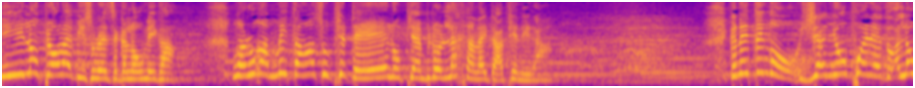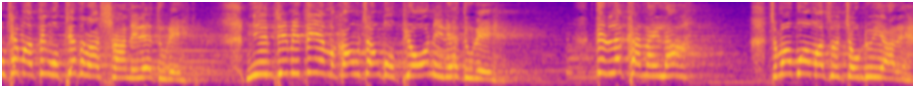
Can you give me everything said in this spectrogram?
ညီလို့ပြောလိုက်ပြီဆိုတဲ့စကားလုံးတွေကငါတို့ကမိသားစုဖြစ်တယ်လို့ပြန်ပြီးတော့လက်ခံလိုက်တာဖြစ်နေတာကနေတင်းကိုရန်ညိုးဖွဲ့တဲ့သူအလုံးထဲမှာတင်းကိုပြဿနာရှာနေတဲ့သူတွေမြင်ပြင်းပြီးတင်းရဲ့မကောင်းချောင်းကိုပြောနေတဲ့သူတွေတင်းလက်ခံနိုင်လားကျွန်မဘွားမှာဆိုကြုံတွေ့ရတယ်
